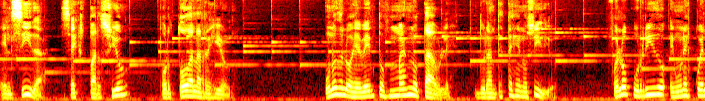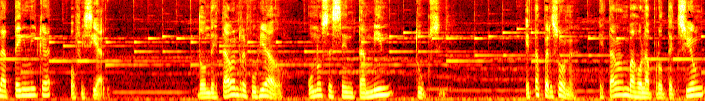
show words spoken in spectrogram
El SIDA se esparció por toda la región. uno de los eventos más notables durante este genocidio fue lo ocurrido en una escuela técnica oficial, donde estaban refugiados unos 60.000 Tutsi. Estas personas estaban bajo la protección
